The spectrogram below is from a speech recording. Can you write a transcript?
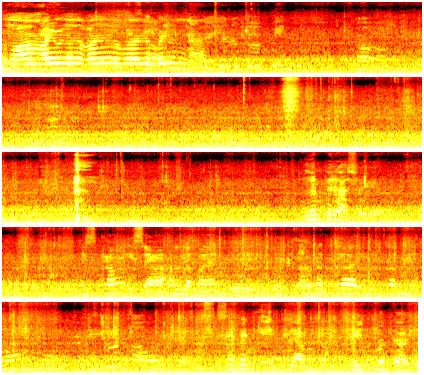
Mukhang ayaw na nakalabas yun na. Oo. Ilang piraso yan? Is ang isa, ang laman. Ang nagkain kami, 1, 2, 3, 4, 7, 8 lang. 8 magkano?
